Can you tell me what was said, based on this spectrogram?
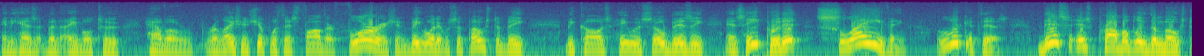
And he hasn't been able to have a relationship with his Father flourish and be what it was supposed to be because he was so busy, as he put it, slaving. Look at this. This is probably the most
